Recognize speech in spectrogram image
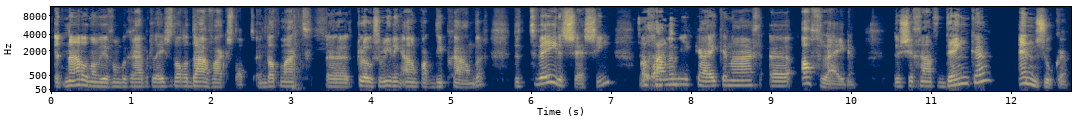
het nadeel dan weer van begrijpelijk lezen is dat het daar vaak stopt. En dat maakt uh, close reading aanpak diepgaander. De tweede sessie, dan oh, gaan we meer kijken naar uh, afleiden. Dus je gaat denken en zoeken.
